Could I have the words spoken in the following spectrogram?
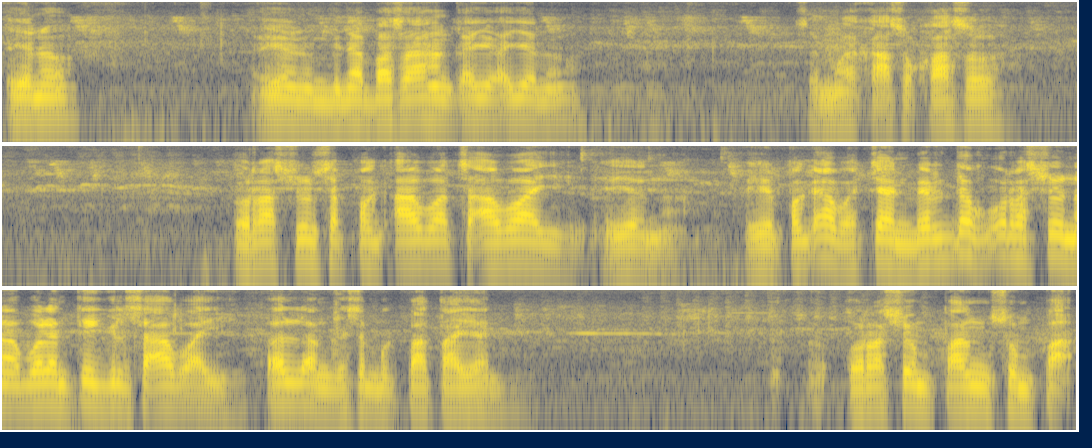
Ayan o. Ayan, binabasahan kayo. Ayan o. Sa mga kaso-kaso. Orasyon sa pag-awat sa away. Ayan o. Ayan, pag-awat yan. Meron daw orasyon na walang tigil sa away. Alang sa magpatayan. Orasyon pang sumpa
